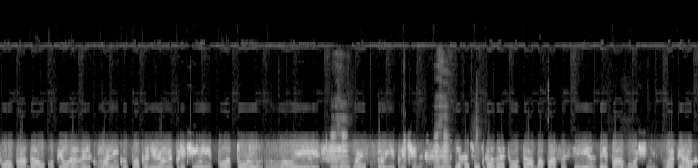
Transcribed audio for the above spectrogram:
фуру продал, купил газельку маленькую по определенной причине, Платон, ну и uh-huh. ну, и другие причины. Uh-huh. Я хочу сказать вот об опасности езды по обочине. Во-первых,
